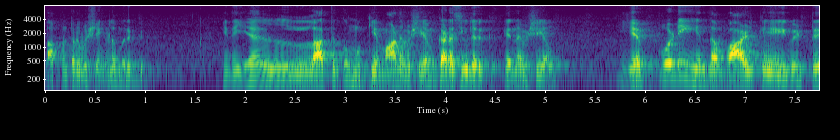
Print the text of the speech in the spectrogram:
அப்படின்ற விஷயங்களும் இருக்குது இது எல்லாத்துக்கும் முக்கியமான விஷயம் கடைசியில் இருக்குது என்ன விஷயம்? எப்படி இந்த வாழ்க்கையை விட்டு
